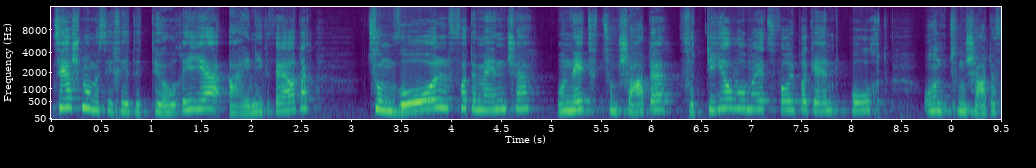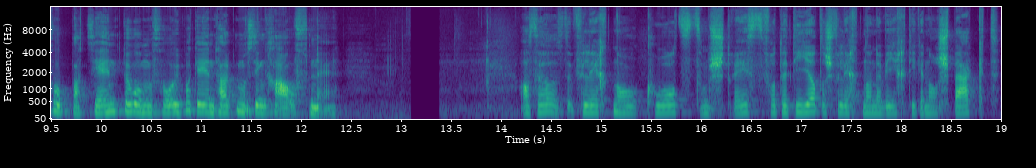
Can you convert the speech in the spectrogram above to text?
Zuerst muss man sich in den Theorien einig werden, zum Wohl der Menschen und nicht zum Schaden von Tieren, wo man jetzt vorübergehend braucht, und zum Schaden von Patienten, wo man vorübergehend halt muss in Kauf nehmen also vielleicht noch kurz zum Stress der Tiere, das ist vielleicht noch ein wichtiger Aspekt.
